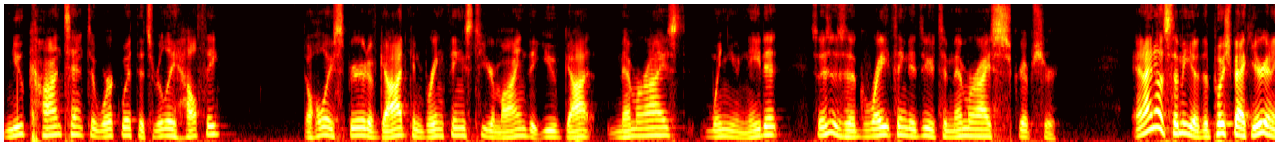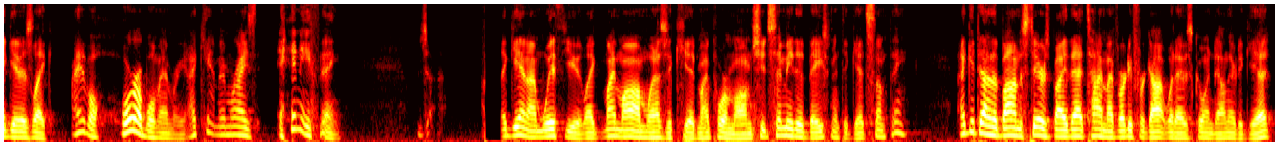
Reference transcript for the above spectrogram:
new content to work with that's really healthy. The Holy Spirit of God can bring things to your mind that you've got memorized when you need it. So, this is a great thing to do to memorize Scripture. And I know some of you, the pushback you're going to give is like, I have a horrible memory. I can't memorize anything. Which, again, I'm with you. Like my mom, when I was a kid, my poor mom, she'd send me to the basement to get something. I get down to the bottom of the stairs. By that time, I've already forgot what I was going down there to get,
